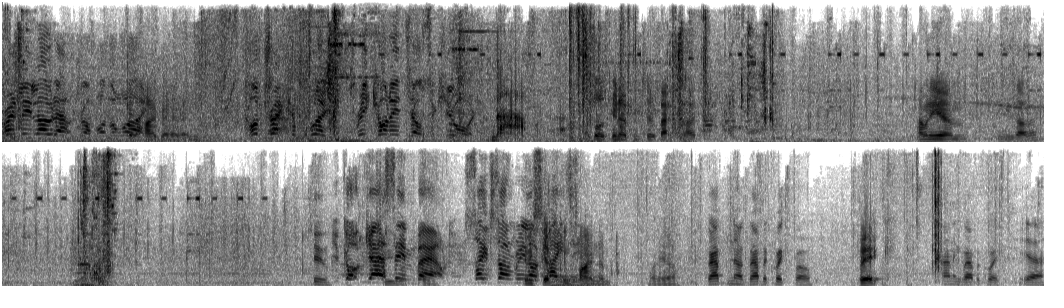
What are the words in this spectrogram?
Friendly loadout drop on the Get a high way. ground Contract complete. Recon intel secured. Nah, fuck that. Door's been open to the backside. How many um things are there? Two. You've got gas Two. inbound. Safe zone Let me see if I can find them. Where they are. Grab, no, grab it quick, bro. Quick. Stand and grab it quick. Yeah.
